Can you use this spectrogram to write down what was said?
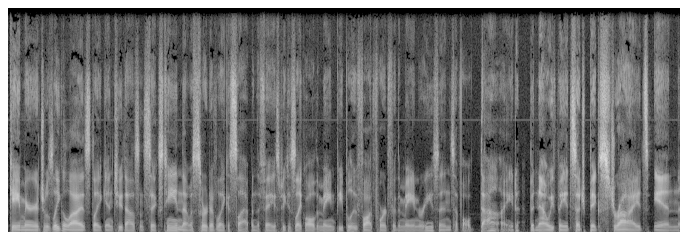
gay marriage was legalized, like in 2016, that was sort of like a slap in the face because like all the main people who fought for it for the main reasons have all died. But now we've made such big strides in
